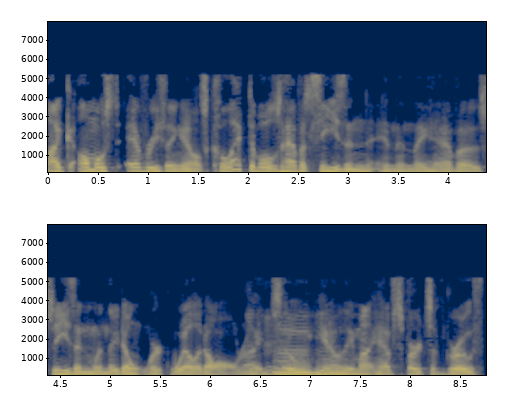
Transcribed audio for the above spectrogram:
like almost everything else, collectibles have a season, and then they have a season when they don't work well at all, right? Mhm. So you know, Mhm. they might have spurts of growth.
